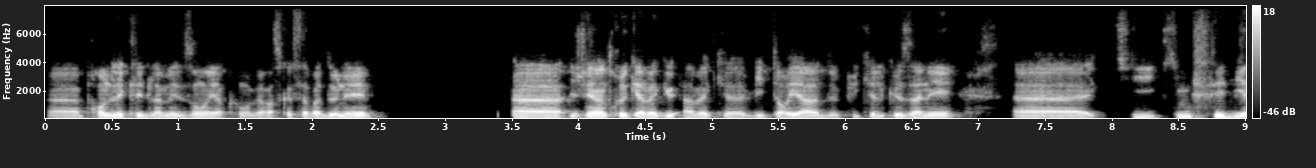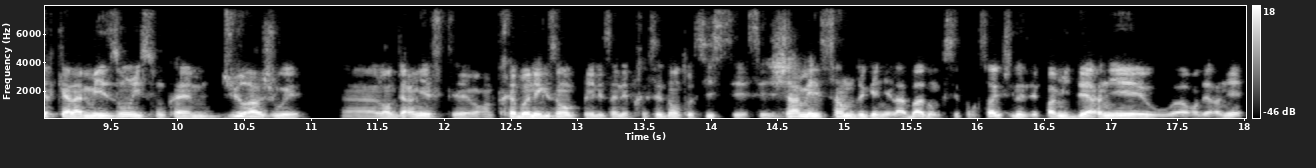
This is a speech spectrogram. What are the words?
prendre les clés de la maison et après on verra ce que ça va donner. Euh, j'ai un truc avec avec euh, Victoria depuis quelques années euh, qui, me fait dire qu'à la maison ils sont quand même durs à jouer. L'an dernier c'était un très bon exemple, mais les années précédentes aussi c'est jamais simple de gagner là-bas. Donc c'est pour ça que je les ai pas mis dernier ou avant dernier.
